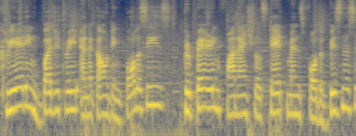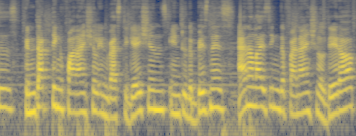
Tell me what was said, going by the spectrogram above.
creating budgetary and accounting policies, preparing financial statements for the businesses, conducting financial investigations into the business, analyzing the financial data,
